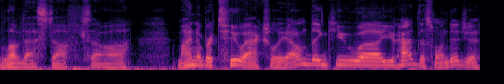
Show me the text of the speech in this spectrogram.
Love that stuff. So uh my number two actually, I don't think you uh you had this one, did you?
